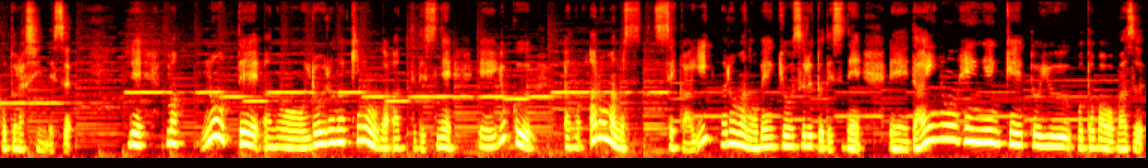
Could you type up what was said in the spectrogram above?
ことらしいんです。で、まあ、脳って、あの、いろいろな機能があってですね、えー、よく、あの、アロマの世界、アロマのお勉強をするとですね、えー、大脳変幻系という言葉をまず、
